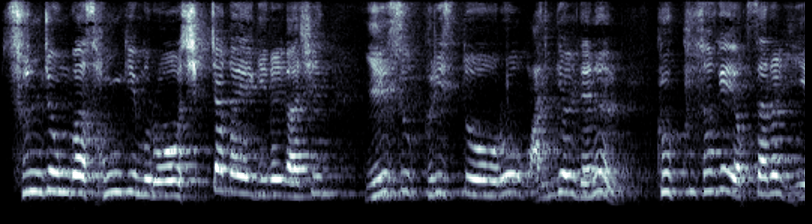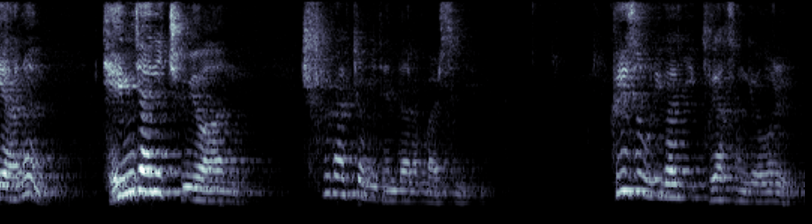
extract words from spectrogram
순종과 섬김으로 십자가의 길을 가신 예수 그리스도로 완결되는 그 구속의 역사를 이해하는 굉장히 중요한 출발점이 된다는 말씀입니다. 그래서 우리가 이 구약 성경을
